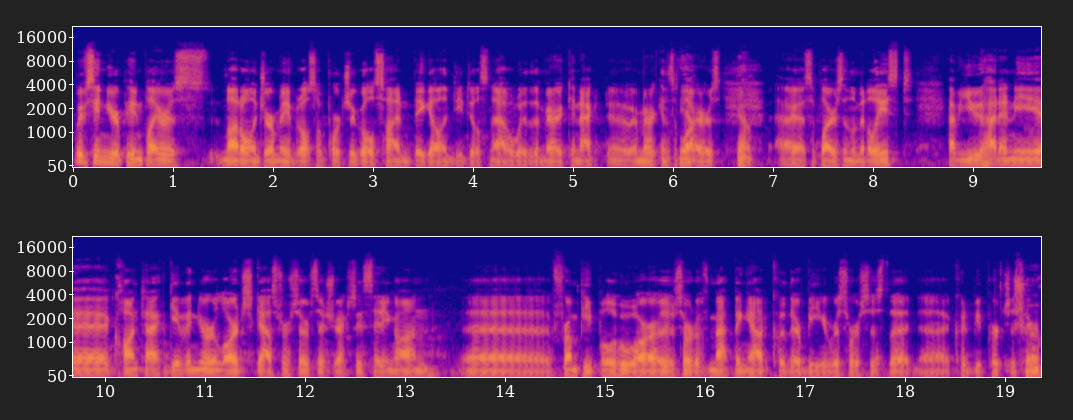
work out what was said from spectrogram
We've seen European players, not only Germany but also Portugal, sign big LNG deals now with American act, uh, American suppliers, yeah, yeah. Uh, suppliers in the Middle East. Have you had any uh, contact, given your large gas reserves that you're actually sitting on? Uh, from people who are sort of mapping out could there be resources that uh, could be purchased? Sure.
